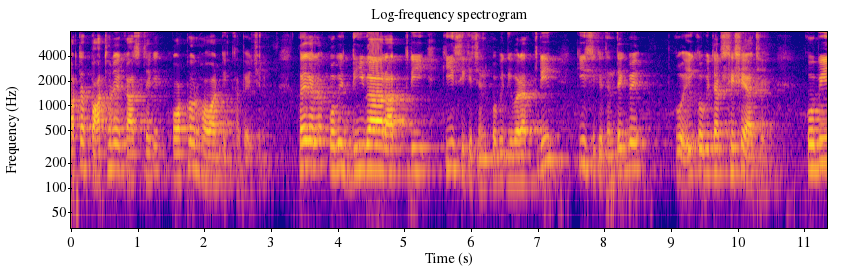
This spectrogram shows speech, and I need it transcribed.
অর্থাৎ পাথরের কাছ থেকে কঠোর হওয়ার দীক্ষা পেয়েছিলেন। হয়ে গেল। কবি দিবারাত্রি কি শিখেছেন? কবি দিবারাত্রি কি শিখেছেন? দেখবে এই কবিতার শেষে আছে কবি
